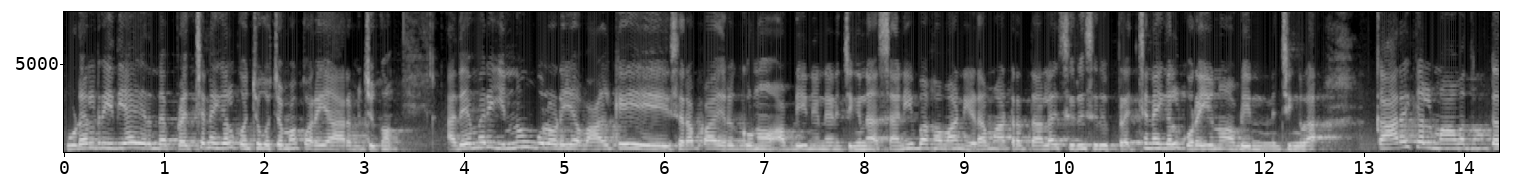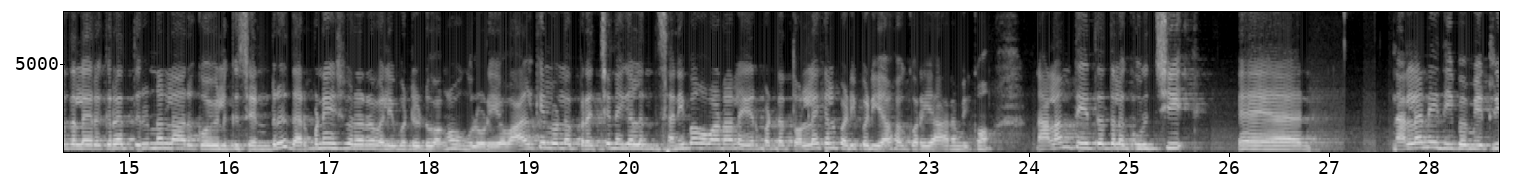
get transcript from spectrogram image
உடல் ரீதியாக இருந்த பிரச்சனைகள் கொஞ்சம் கொஞ்சமாக குறைய ஆரம்பிச்சுக்கும். அதே மாதிரி இன்னும் உங்களுடைய வாழ்க்கை சிறப்பாக இருக்கணும் அப்படின்னு நினச்சிங்கன்னா சனி பகவான் இடமாற்றத்தால் சிறு சிறு பிரச்சனைகள் குறையணும் அப்படின்னு நினச்சிங்களா? காரைக்கால் மாவட்டத்தில் இருக்கிற திருநள்ளாறு கோவிலுக்கு சென்று தர்ப்பணேஸ்வரரை வழிபட்டுட்டு வாங்க உங்களுடைய வாழ்க்கையில் உள்ள பிரச்சனைகள் இந்த சனி பகவானால் ஏற்பட்ட தொல்லைகள் படிப்படியாக குறைய ஆரம்பிக்கும். நலம் தீர்த்தத்தில் குறித்து நல்லெண்ணெய் தீபம் ஏற்றி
